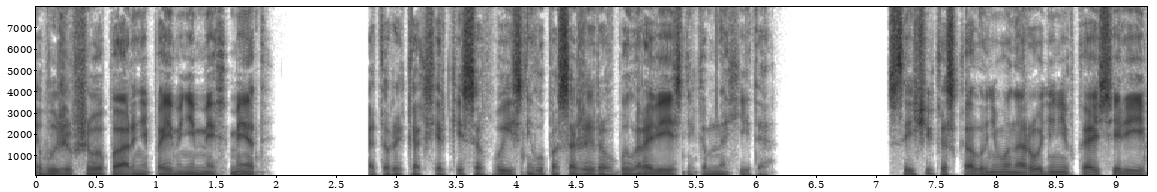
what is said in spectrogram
выжившего парня по имени Мехмед, который, как Серкисов выяснил у пассажиров, был ровесником Нахита, сыщик искал у него на родине в Кайсерии,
